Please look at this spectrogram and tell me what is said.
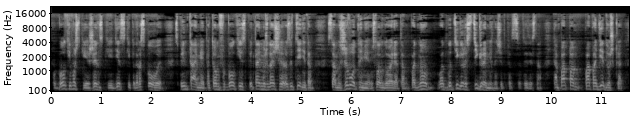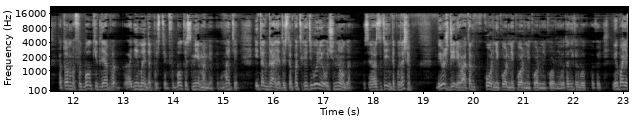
Футболки мужские, женские, детские, подростковые, с принтами. Потом футболки с принтами уже дальше разветвление, там, там, с животными, условно говоря. Там, ну, вот, вот тигр с тиграми, значит, соответственно. Там папа, папа, дедушка. Потом футболки для аниме, допустим. Футболки с мемами, понимаете? И так далее. То есть там подкатегорий очень много. То есть разветвление такое, знаешь, берешь дерево, а там корни, корни, корни, корни, корни. Вот они как бы... И вы попали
